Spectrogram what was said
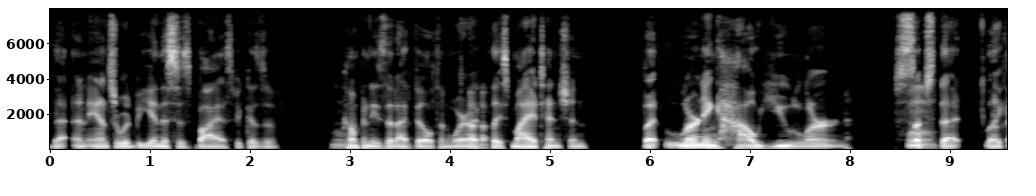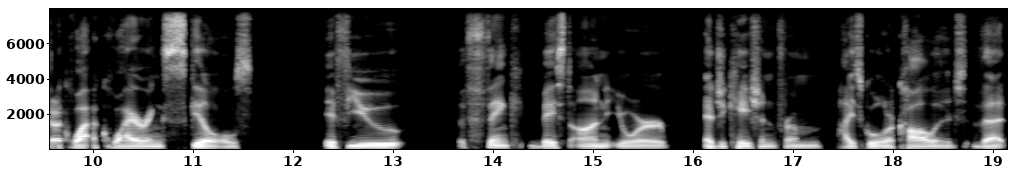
that an answer would be, and this is biased because of mm. companies that I've built and where I've placed my attention, but learning how you learn such mm. that like okay. acqui- acquiring skills if you think based on your education from high school or college that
